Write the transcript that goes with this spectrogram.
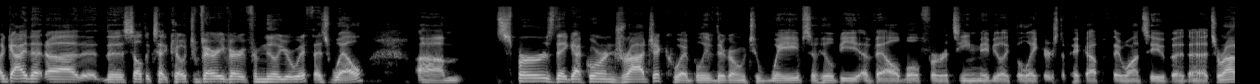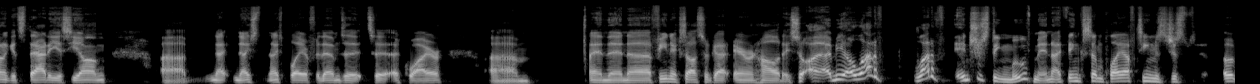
a guy that the Celtics head coach very very familiar with as well. Um, Spurs, they got Goran Dragic, who I believe they're going to waive, so he'll be available for a team maybe like the Lakers to pick up if they want to. But uh, Toronto gets Thaddeus Young, uh, nice nice player for them to to acquire. Um, and then uh, Phoenix also got Aaron Holiday. So I mean, a lot of a lot of interesting movement. I think some playoff teams just. Uh,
